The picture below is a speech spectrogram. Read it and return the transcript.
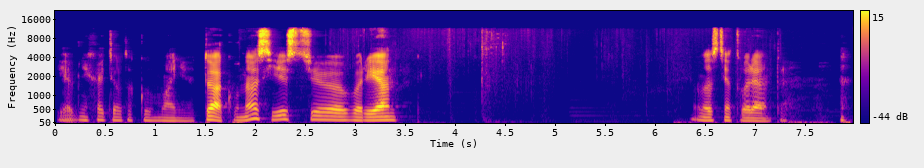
Я бы не хотел такую манию. Так, у нас есть э, вариант. У нас нет варианта.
